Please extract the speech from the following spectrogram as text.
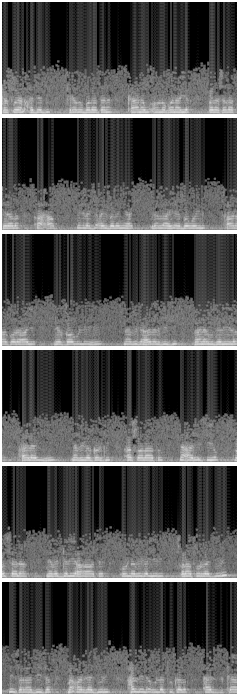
kasura alcadadu tiradu badatana kaana wuxuu noqonaya badashada tirada axab. Mid la jacayl badan yahay ilallaahi eebbaweyne taxaalaa korahaye liqowlihi nabiga hadalkiisii maana u daliila calayhi nabiga korkii asalaatu naxariisiyo wasalaam. Nabadgelyaha ahaatee uu nabiga yihi salaatu rajuli min salaadiisa maca arajuli hallina uu la tukado askaa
